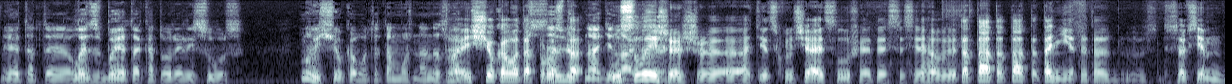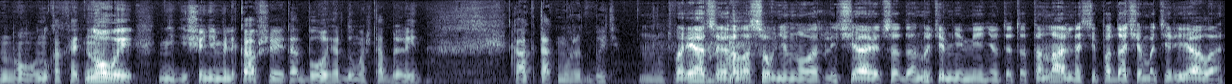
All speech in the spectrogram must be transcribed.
этот э, Let's Beta, который ресурс. Ну, еще кого-то там можно Да, назвать. еще кого-то просто одинаковые. услышишь, э, отец включает, слушает, если я говорю, это та-та-та-та, да нет, это э, совсем, ну, ну как сказать, новый, еще не мелькавший этот блогер, думаешь, да блин, как так может быть? Вот, вариации голосов немного отличаются, да, но тем не менее, вот эта тональность и подача материала,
